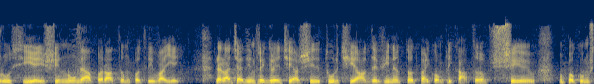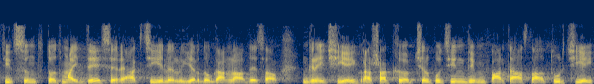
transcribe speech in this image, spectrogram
Rusiei și nu neapărat împotriva ei. Relația dintre Grecia și Turcia devine tot mai complicată și, după cum știți, sunt tot mai dese reacțiile lui Erdogan la adresa Greciei, așa că, cel puțin din partea asta a Turciei,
